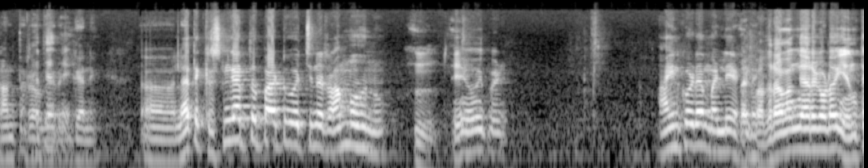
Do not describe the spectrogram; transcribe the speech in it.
కాంతారావు గారికి కానీ లేకపోతే కృష్ణ గారితో పాటు వచ్చిన రామ్మోహన్. ఏమైపోయాడు? ఆయన కూడా మళ్ళీ అక్కడ భద్రామం గారు కూడా ఎంత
